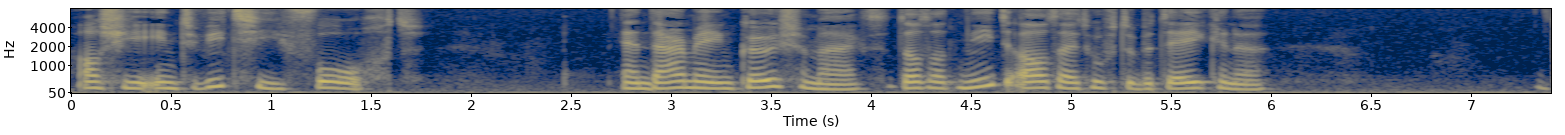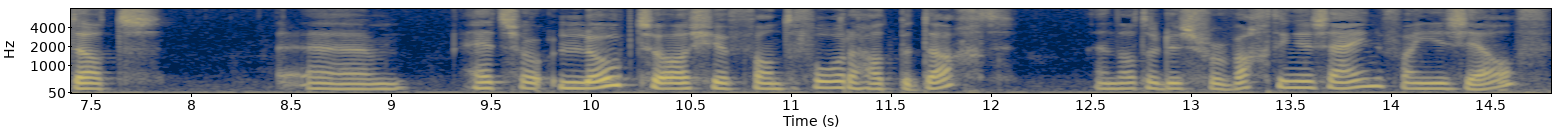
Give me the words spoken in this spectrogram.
als je je intuïtie volgt en daarmee een keuze maakt, dat dat niet altijd hoeft te betekenen dat ehm, het zo loopt zoals je van tevoren had bedacht. En dat er dus verwachtingen zijn van jezelf.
